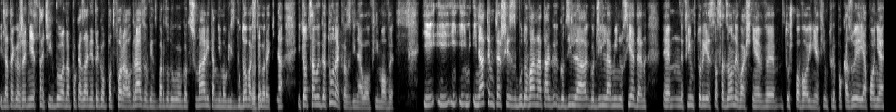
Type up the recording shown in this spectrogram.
i dlatego, że nie stać ich było na pokazanie tego potwora od razu, więc bardzo długo go trzymali, tam nie mogli zbudować mhm. tego rekina i to cały gatunek rozwinęło filmowy. I, i, i, i na tym też jest zbudowana ta Godzilla, Godzilla Godzilla minus jeden, film, który jest osadzony właśnie w, tuż po wojnie, film, który pokazuje Japonię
